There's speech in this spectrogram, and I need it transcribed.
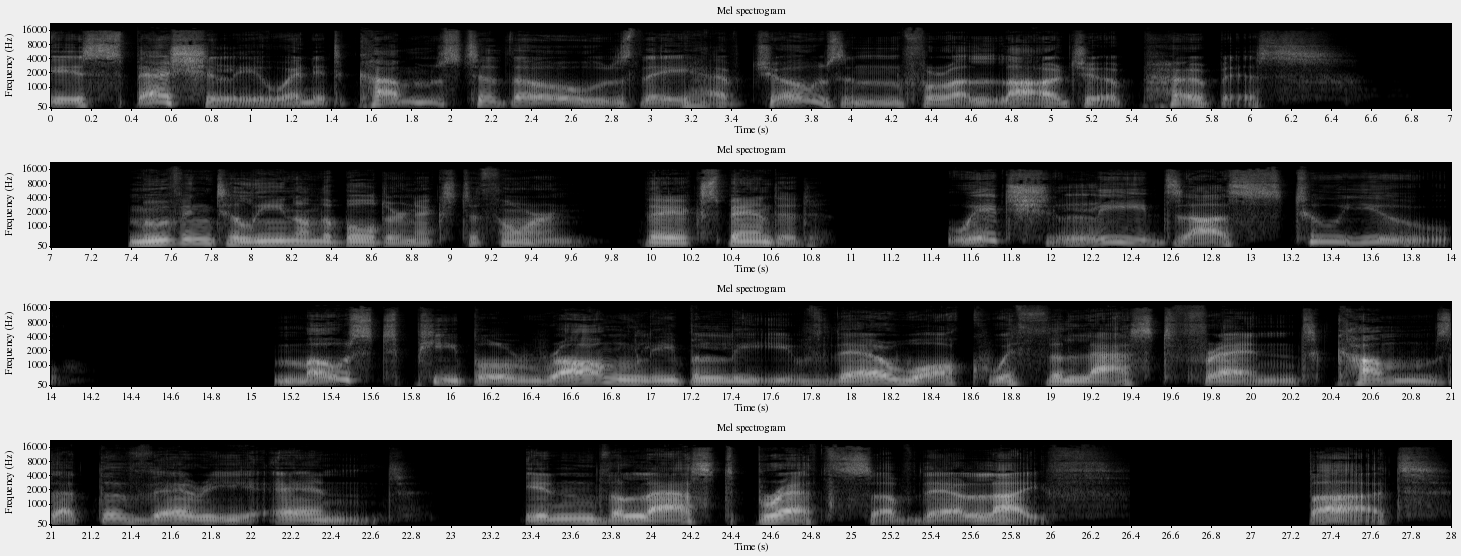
especially when it comes to those they have chosen for a larger purpose. Moving to lean on the boulder next to Thorn, they expanded. Which leads us to you. Most people wrongly believe their walk with the last friend comes at the very end, in the last breaths of their life. But,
